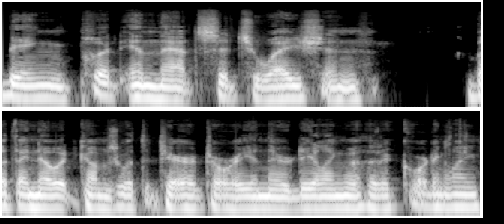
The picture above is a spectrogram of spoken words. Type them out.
being put in that situation, but they know it comes with the territory, and they're dealing with it accordingly.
